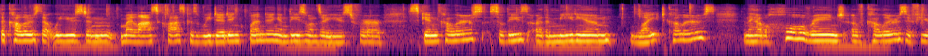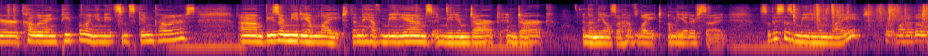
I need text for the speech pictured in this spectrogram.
the colors that we used in my last class because we did ink blending and these ones are used for skin colors. So these are the medium light colors and they have a whole range of colors if you're coloring people and you need some skin colors. Um, these are medium light. Then they have mediums and medium dark and dark and then they also have light on the other side. So this is medium light that one of the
